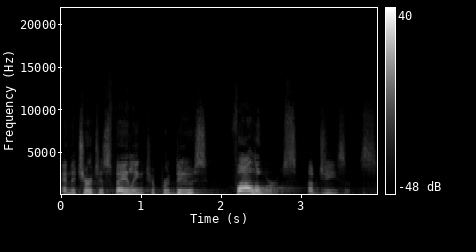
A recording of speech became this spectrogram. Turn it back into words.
And the church is failing to produce followers of Jesus.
